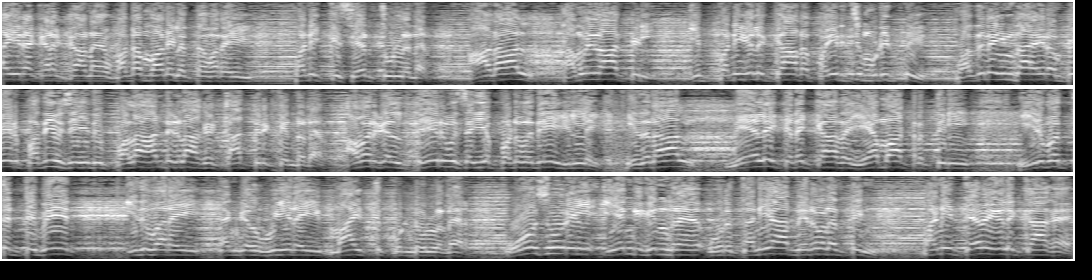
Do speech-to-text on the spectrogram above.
ஆயிரக்கணக்கான வட மாநிலத்தவரை பணிக்கு சேர்த்துள்ளனர். ஆனால் தமிழ்நாட்டில் இப்பணிகளுக்கான பயிற்சி முடித்து பதினைந்தாயிரம் பேர் பதிவு செய்து பல ஆண்டுகளாக காத்திருக்கின்றனர். அவர்கள் தேர்வு செய்யப்படுவதே இல்லை. இதனால் வேலை கிடைக்காத ஏமாற்றத்தில் இருபத்தெட்டு பேர் இதுவரை தங்கள் உயிரை மாய்த்துக் கொண்டுள்ளனர். ஓசூரில் இயங்குகின்ற ஒரு தனியார் நிறுவனத்தின் பணி தேவைகளுக்காக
